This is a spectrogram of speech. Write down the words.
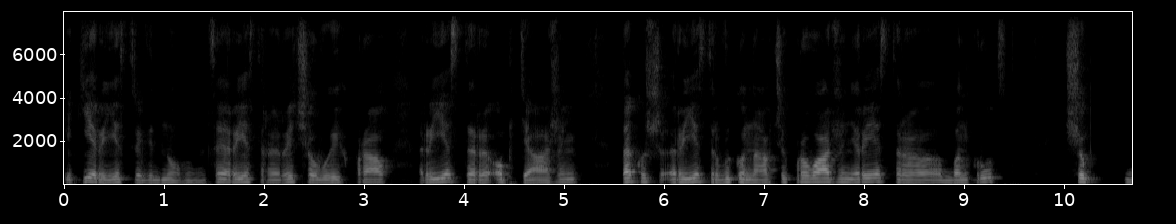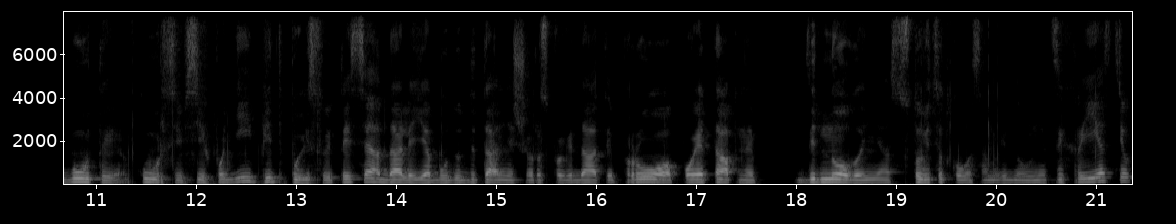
які реєстри відновлені. Це реєстр речових прав, реєстр обтяжень, також реєстр виконавчих проваджень, реєстр е, банкрутств. Щоб бути в курсі всіх подій, підписуйтеся. Далі я буду детальніше розповідати про поетапне відновлення, 100% саме відновлення цих реєстрів.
